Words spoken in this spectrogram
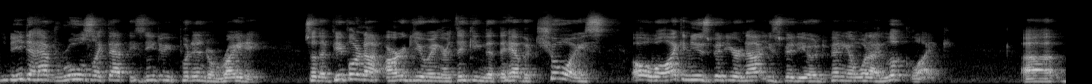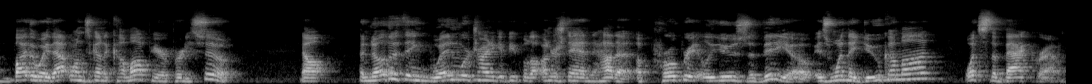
You need to have rules like that. These need to be put into writing so that people are not arguing or thinking that they have a choice. Oh, well, I can use video or not use video depending on what I look like. Uh, by the way, that one's going to come up here pretty soon. Now, another thing when we're trying to get people to understand how to appropriately use the video is when they do come on, what's the background?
